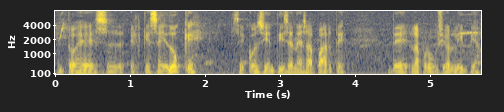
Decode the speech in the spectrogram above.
entonces eh, el que se eduque, se concientice en esa parte de la producción limpia,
